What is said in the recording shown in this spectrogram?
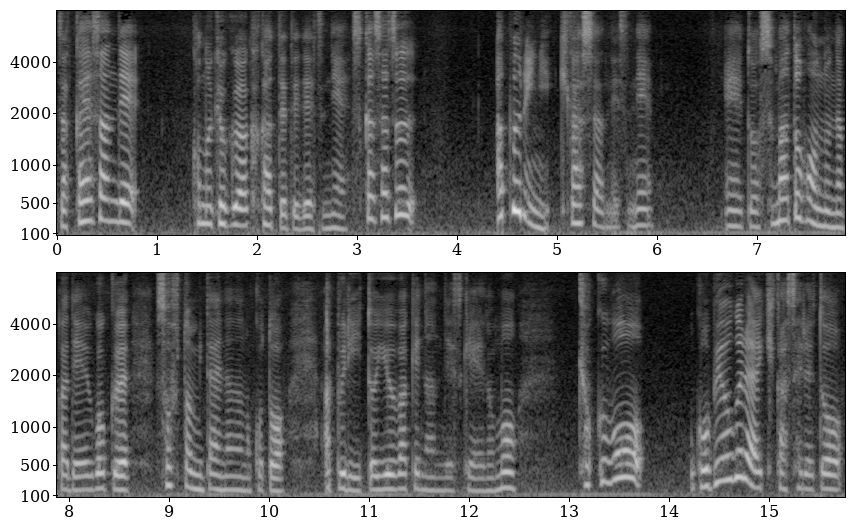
雑貨屋さんでこの曲がかかっててですね、すかさずアプリに聞かせたんですね。えっ、ー、と、スマートフォンの中で動くソフトみたいなののことアプリというわけなんですけれども、曲を5秒ぐらい聴かせると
